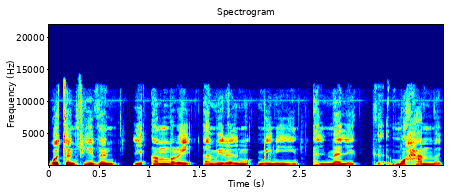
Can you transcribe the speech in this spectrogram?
وتنفيذا لأمر أمير المؤمنين الملك محمد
